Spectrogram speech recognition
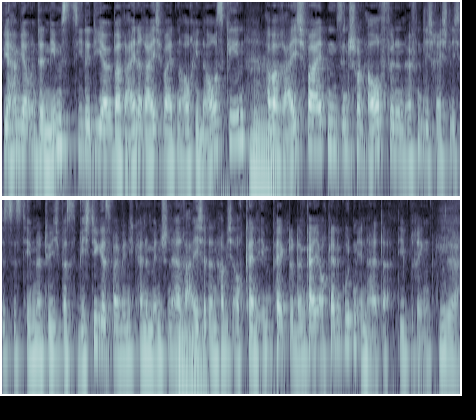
wir haben ja Unternehmensziele, die ja über reine Reichweiten auch hinausgehen, mhm. aber Reichweiten sind schon auch für ein öffentlich-rechtliches System natürlich was Wichtiges, weil wenn ich keine Menschen erreiche, mhm. dann habe ich auch keinen Impact und dann kann ich auch keine guten Inhalte die bringen. Ja.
